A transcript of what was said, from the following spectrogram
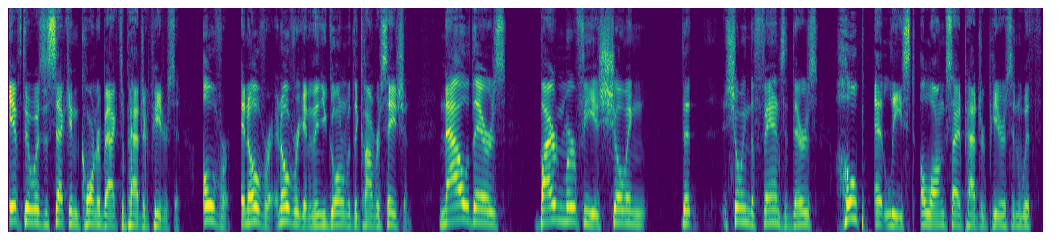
if there was a second cornerback to Patrick Peterson over and over and over again, and then you go on with the conversation. Now there's Byron Murphy is showing that showing the fans that there's hope at least alongside Patrick Peterson with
